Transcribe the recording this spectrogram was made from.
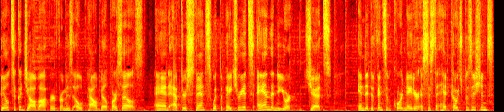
Bill took a job offer from his old pal Bill Parcells. And after stints with the Patriots and the New York Jets in the defensive coordinator assistant head coach positions,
